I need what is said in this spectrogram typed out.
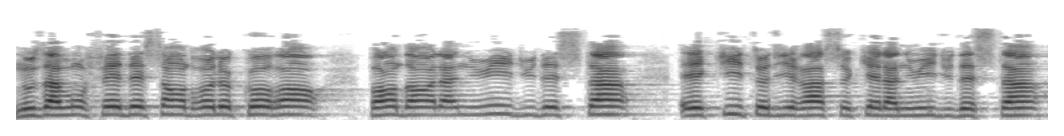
nous avons fait descendre le Coran pendant la nuit du destin et qui te dira ce qu'est la nuit du destin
